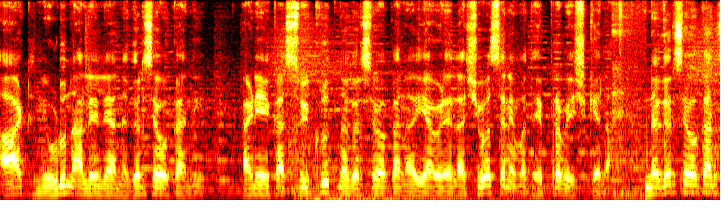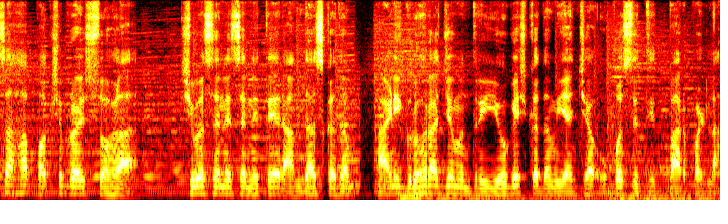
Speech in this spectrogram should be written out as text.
आठ निवडून आलेल्या नगरसेवकांनी आणि एका स्वीकृत नगरसेवकानं यावेळेला शिवसेनेमध्ये प्रवेश केला. नगरसेवकांचा हा पक्षप्रवेश सोहळा शिवसेनेचे नेते रामदास कदम आणि गृहराज्यमंत्री योगेश कदम यांच्या उपस्थितीत पार पडला.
